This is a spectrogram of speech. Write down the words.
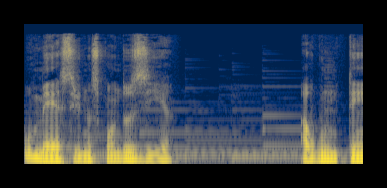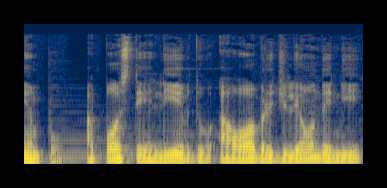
o Mestre nos conduzia. Algum tempo após ter lido a obra de Leon Denis,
